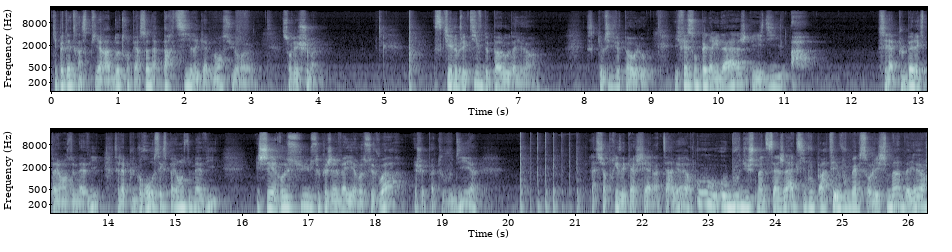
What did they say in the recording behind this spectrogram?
qui peut-être inspirera d'autres personnes à partir également sur, euh, sur les chemins. Ce qui est l'objectif de Paolo d'ailleurs. Hein. Ce qui est l'objectif de Paolo. Il fait son pèlerinage et il se dit Ah, c'est la plus belle expérience de ma vie, c'est la plus grosse expérience de ma vie. J'ai reçu ce que j'avais à y recevoir, je ne vais pas tout vous dire. La surprise est cachée à l'intérieur ou au bout du chemin de Saint-Jacques, si vous partez vous-même sur les chemins d'ailleurs,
